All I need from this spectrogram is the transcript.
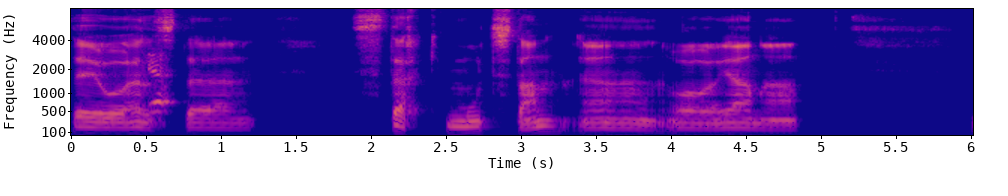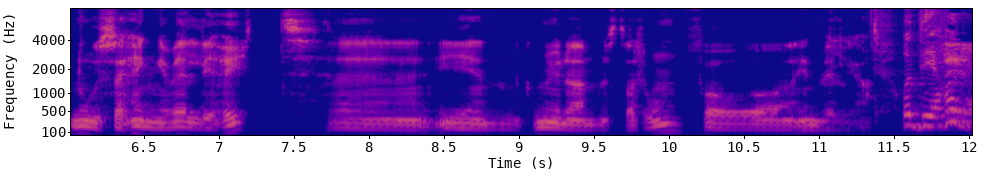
Det er jo helst eh, sterk motstand, eh, og gjerne noe som henger veldig høyt eh, i en kommuneadministrasjon for å innvilge. Og det har,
